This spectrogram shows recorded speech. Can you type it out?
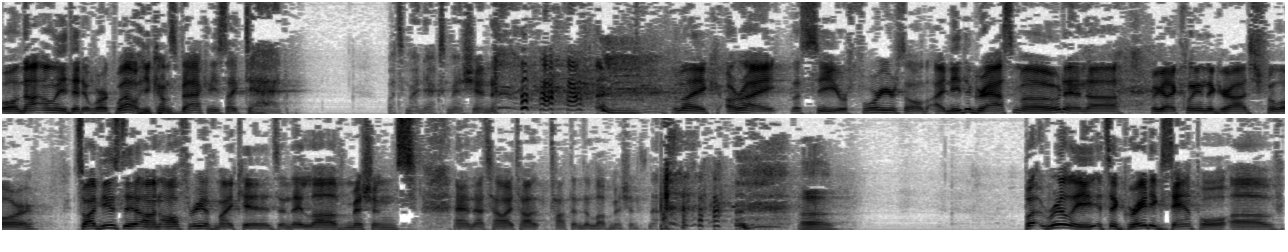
Well, not only did it work well, he comes back and he's like, Dad, what's my next mission? I'm like, all right, let's see, you're four years old. I need the grass mowed, and uh, we got to clean the garage floor. So I've used it on all three of my kids, and they love missions, and that's how I taught, taught them to love missions now. uh, but really, it's a great example of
